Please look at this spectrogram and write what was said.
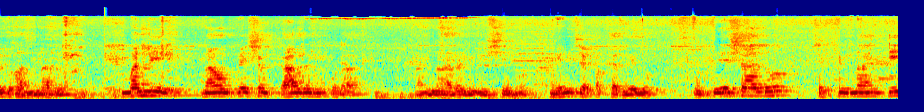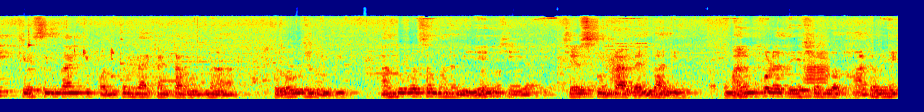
ఏదో అన్నారు. మళ్ళీ నా ఉద్దేశం కాదని కూడా అన్నారని విషయం నేను చెప్పక్కర్లేదు. ఉద్దేశాలు చెప్పిన దానికి చేసిన దానికి పొంతం లేకుండా ఉన్న రోజులు ఇవి అందుకోసం మనం ఏం చేయాలి చేసుకుంటా వెళ్ళాలి. మనం కూడా దేశంలో భాగమే.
